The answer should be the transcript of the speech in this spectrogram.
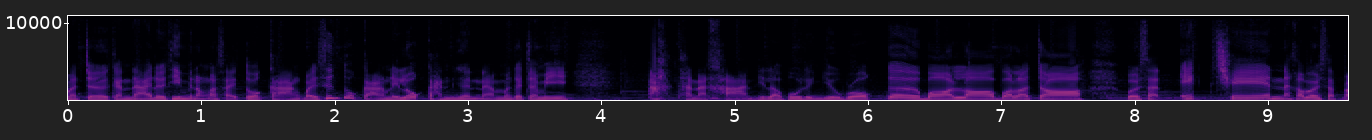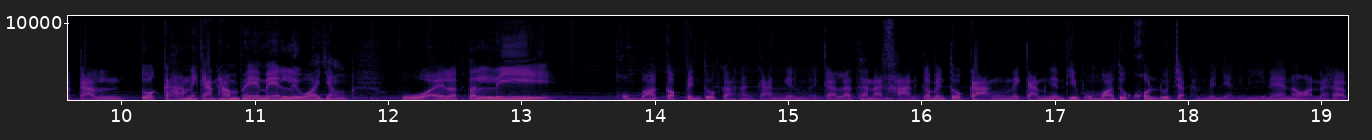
มาเจอกันได้โดยที่ไม่ต้องอาศัยตัวกลางไปซึ่งตัวกลางในโลกการเงินนะมันก็จะมีอะธนาคารที่เราพูดถึงอยู่โบรกเกอร์บลบลจบริษัท Exchange นะครับบริษัทประกันตัวกลางในการทำ payment หรือว่าอย่างหวยลอตเตอรี่ผมว่าก็เป็นตัวกลางทางการเงินเหมือนกัน และธนาคารก็เป็นตัวกลางในการเงินที่ผมว่าทุกคนรู้จักกันเป็นอย่างดีแน่นอนนะครับ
